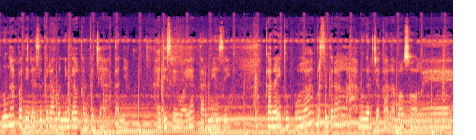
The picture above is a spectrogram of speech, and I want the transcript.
mengapa tidak segera meninggalkan kejahatannya. Hadis riwayat Tarmizi. Karena itu pula bersegeralah mengerjakan amal soleh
